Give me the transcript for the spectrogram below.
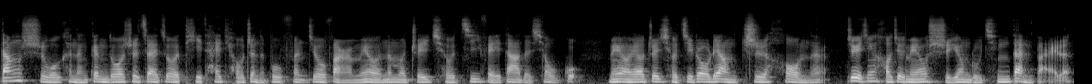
当时我可能更多是在做体态调整的部分，就反而没有那么追求肌肥大的效果，没有要追求肌肉量。之后呢，就已经好久没有使用乳清蛋白了。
